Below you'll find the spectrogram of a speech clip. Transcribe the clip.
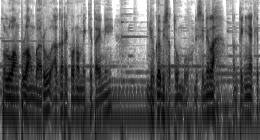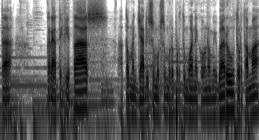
peluang-peluang baru agar ekonomi kita ini juga bisa tumbuh. Di sinilah pentingnya kita kreativitas atau mencari sumber-sumber pertumbuhan ekonomi baru terutama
